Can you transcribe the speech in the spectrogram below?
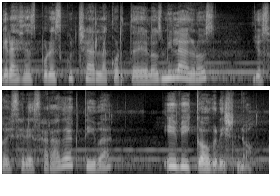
Gracias por escuchar La Corte de los Milagros. Yo soy Cereza Radioactiva y. Hasta la próxima.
